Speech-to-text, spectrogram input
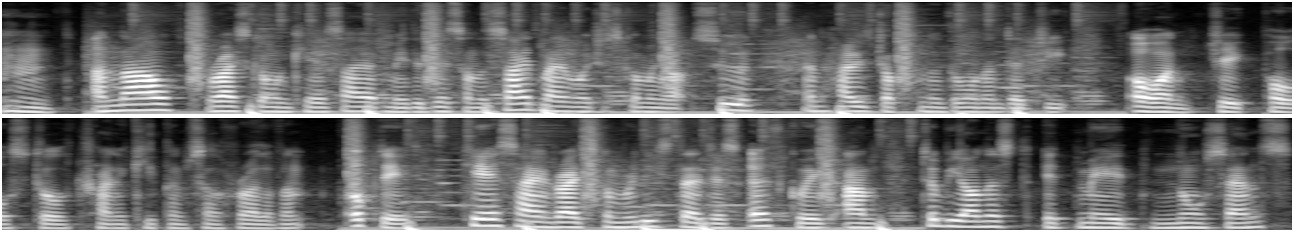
and now, Ricegum and KSI have made a diss on the Sidemen which is coming out soon, and Harry's dropped another one on Deji. Oh, and Jake Paul still trying to keep himself relevant. Update, KSI and Ricegum released their diss Earthquake and, to be honest, it made no sense.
